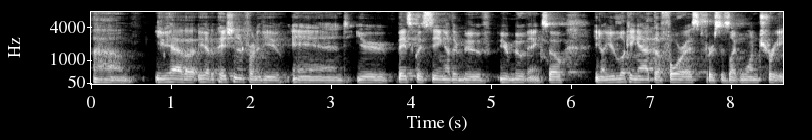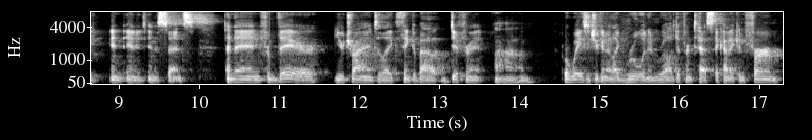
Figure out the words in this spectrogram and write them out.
um, you have a you have a patient in front of you and you're basically seeing how they're move you're moving. So you know you're looking at the forest versus like one tree in in, in a sense. And then from there you're trying to like think about different um, or ways that you're going to like rule in and rule out different tests to kind of confirm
